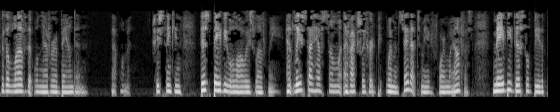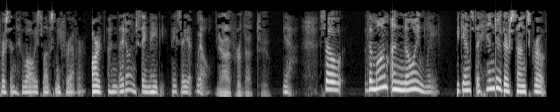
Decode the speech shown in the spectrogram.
for the love that will never abandon that woman. She's thinking, this baby will always love me. At least I have someone, I've actually heard women say that to me before in my office. Maybe this will be the person who always loves me forever. Or, and they don't even say maybe, they say it will. Yeah, I've heard that too. Yeah. So the mom unknowingly begins to hinder their son's growth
